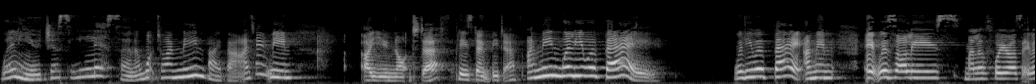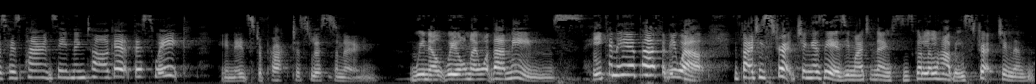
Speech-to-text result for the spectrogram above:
Will you just listen? And what do I mean by that? I don't mean, are you not deaf? Please don't be deaf. I mean, will you obey? Will you obey? I mean, it was Ollie's, my little four-year-old, it was his parents' evening target this week. He needs to practice listening. We know, we all know what that means. He can hear perfectly well. In fact, he's stretching his ears. You might have noticed. He's got a little habit. He's stretching them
